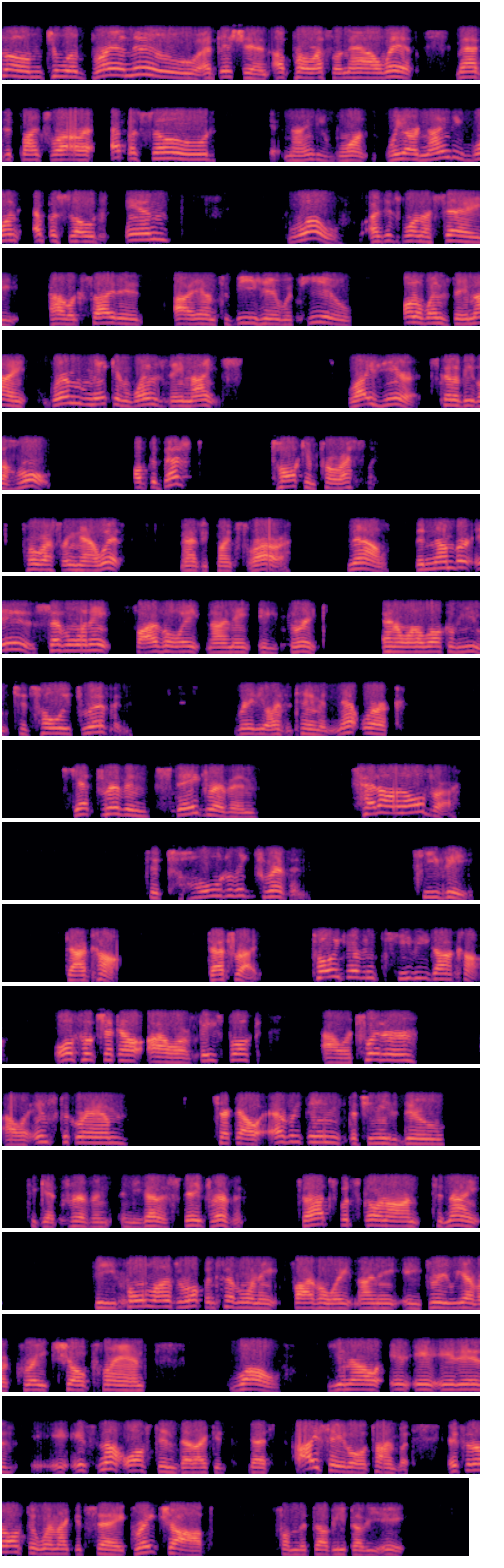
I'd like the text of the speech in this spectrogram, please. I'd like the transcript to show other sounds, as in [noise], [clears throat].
Welcome to a brand new edition of Pro Wrestling Now with Magic Mike Ferrara, episode 91. We are 91 episodes in. Whoa, I just want to say how excited I am to be here with you on a Wednesday night. We're making Wednesday nights right here. It's going to be the home of the best talk in pro wrestling. Pro Wrestling Now with Magic Mike Ferrara. Now, the number is 718 508 9883. And I want to welcome you to Totally Driven Radio Entertainment Network. Get driven, stay driven. Head on over to Totally Driven TV.com. That's right. TotallyDrivenTV.com. Also, check out our Facebook, our Twitter, our Instagram, check out everything that you need to do to get driven, and you got to stay driven. So that's what's going on tonight. The phone lines are open 718-508-9883. We have a great show planned. Whoa, you know it, it, it is. It, it's not often that I could that I say it all the time, but it's not often when I could say great job from the WWE.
